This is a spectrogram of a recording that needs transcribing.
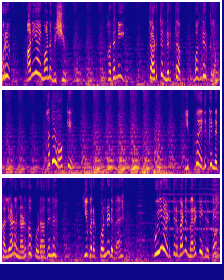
ஒரு அநியாயமான விஷயம். அத நீ தடுத்து நிறுத்த வந்திருக்கலாம். அது ஓகே. இப்ப எதுக்கு இந்த கல்யாணம் நடக்க கூடாதுன்னு இவரை கொன்னுடுவேன். உயிர் எடுத்துருவேன்னு மிரட்டிட்டு இருக்கேன்.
